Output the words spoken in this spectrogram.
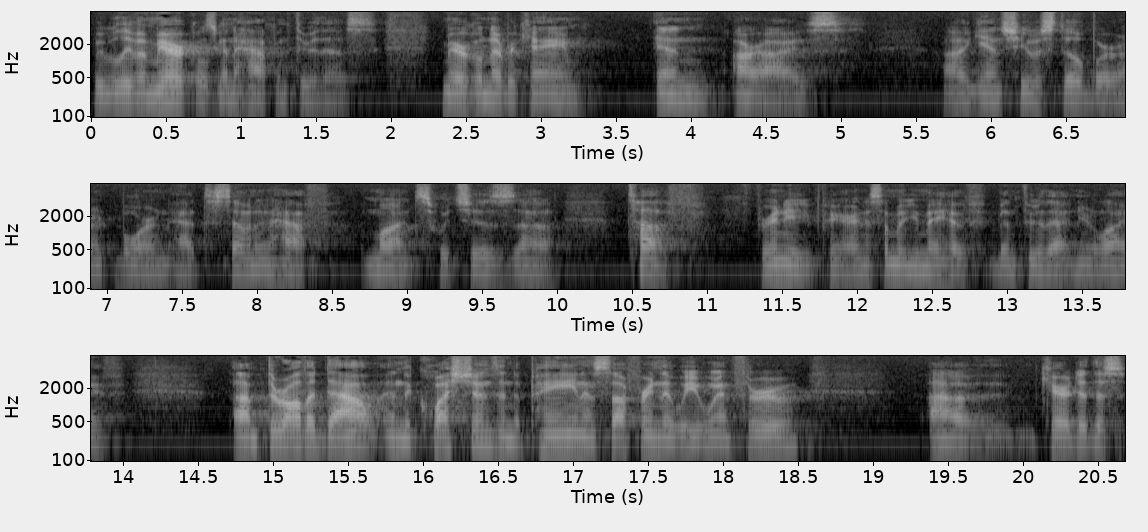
we believe a miracle is going to happen through this. Miracle never came in our eyes. Uh, again, she was still born, born, at seven and a half months, which is uh, tough for any parent. Some of you may have been through that in your life. Um, through all the doubt and the questions and the pain and suffering that we went through, uh, Kara did this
